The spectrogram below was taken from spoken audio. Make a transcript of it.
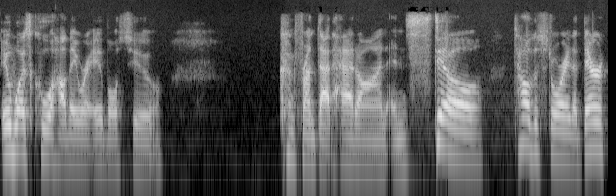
It was cool how they were able to confront that head on and still tell the story that they're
